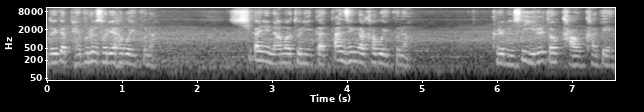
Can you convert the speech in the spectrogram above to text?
너희가 배부른 소리 하고 있구나. 시간이 남아도니까 딴 생각하고 있구나. 그러면서 일을 더 가혹하게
